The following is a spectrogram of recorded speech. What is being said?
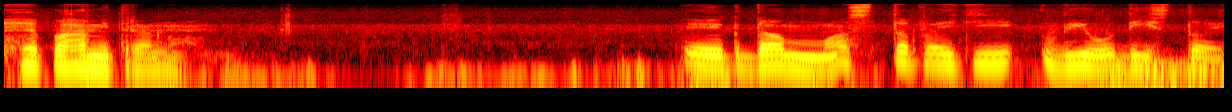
हे पहा मित्रांनो. एकदम मस्तपैकी व्ह्यू दिसतोय.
